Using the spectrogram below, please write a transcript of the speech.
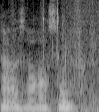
That was awesome.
